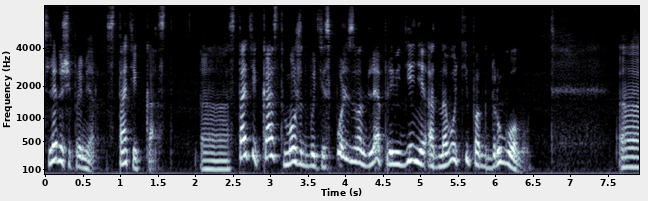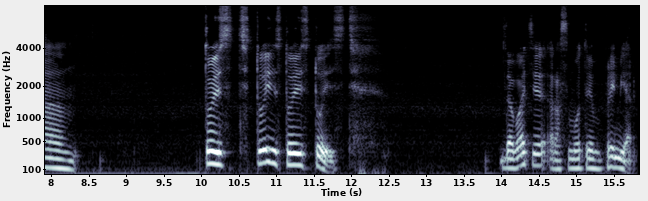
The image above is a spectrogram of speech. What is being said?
Следующий пример. Static Cast. Static Cast может быть использован для приведения одного типа к другому. А, то есть, то есть, то есть, то есть. Давайте рассмотрим примеры.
